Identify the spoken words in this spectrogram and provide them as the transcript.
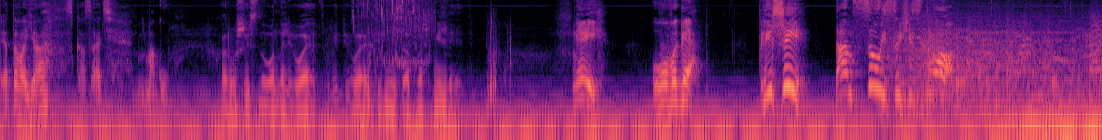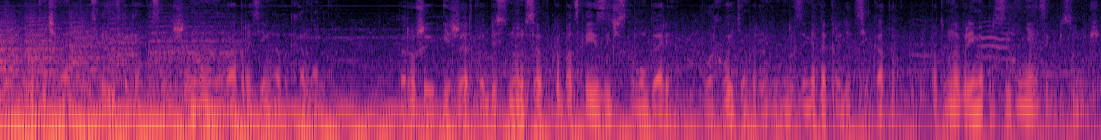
Этого я сказать не могу. Хороший снова наливает, выпивает и внезапно хмелеет. Эй, УВГ, пляши! Танцуй, существо! Тут начинает происходить какая-то совершенно невообразимая вакханалия. Хороший и жертва беснуются в кабацкоязыческом угаре. Плохой тем временем незаметно крадет секатор, потом на время присоединяется к беснующим.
